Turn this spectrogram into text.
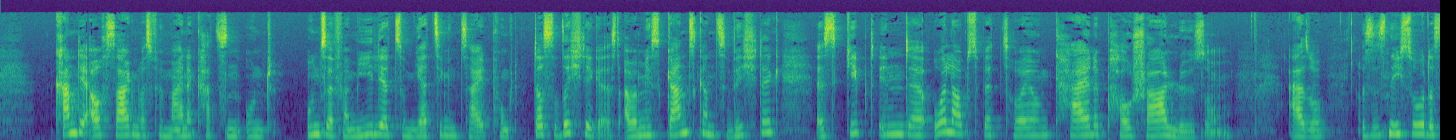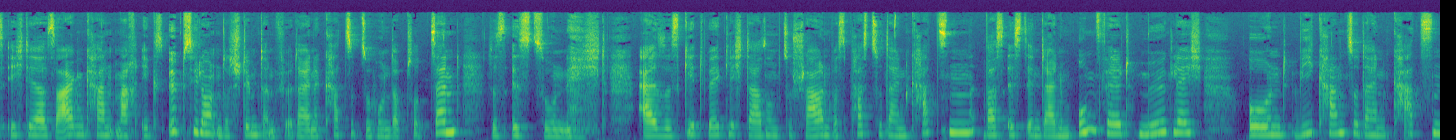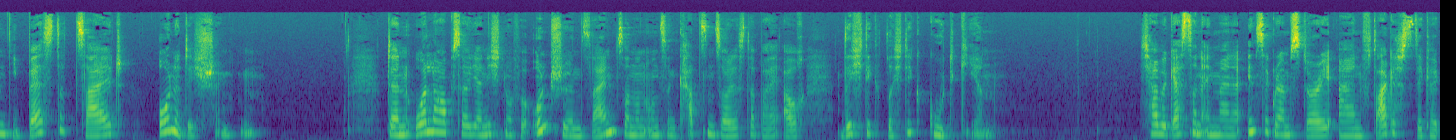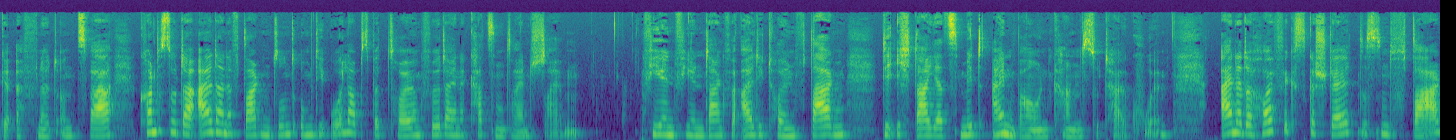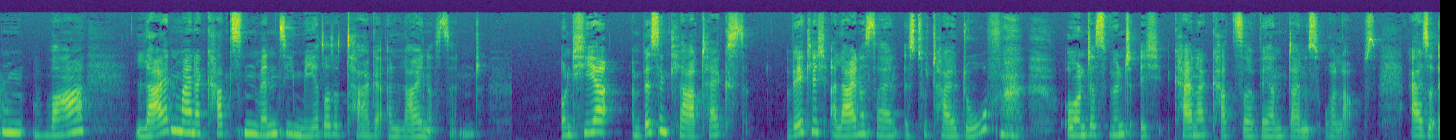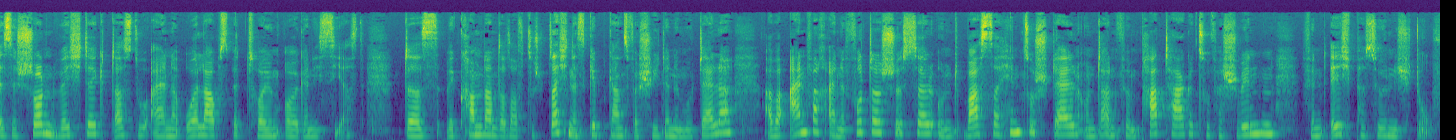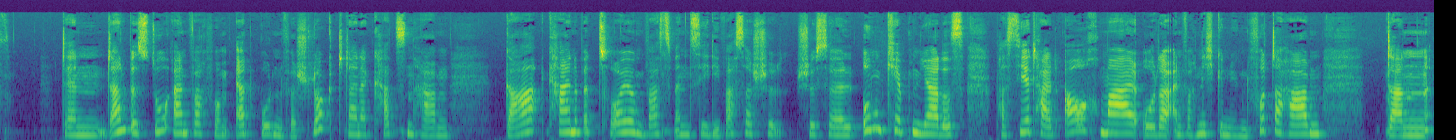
kann dir auch sagen, was für meine Katzen und unsere Familie zum jetzigen Zeitpunkt das Richtige ist. Aber mir ist ganz, ganz wichtig, es gibt in der Urlaubsbetreuung keine Pauschallösung. Also es ist nicht so, dass ich dir sagen kann, mach XY und das stimmt dann für deine Katze zu 100 Prozent. Das ist so nicht. Also es geht wirklich darum zu schauen, was passt zu deinen Katzen, was ist in deinem Umfeld möglich und wie kannst du deinen Katzen die beste Zeit ohne dich schenken. Denn Urlaub soll ja nicht nur für uns schön sein, sondern unseren Katzen soll es dabei auch richtig, richtig gut gehen. Ich habe gestern in meiner Instagram Story einen Fragesticker geöffnet und zwar konntest du da all deine Fragen rund um die Urlaubsbetreuung für deine Katzen reinschreiben. Vielen, vielen Dank für all die tollen Fragen, die ich da jetzt mit einbauen kann. Ist total cool. Eine der häufigst gestelltesten Fragen war, leiden meine Katzen, wenn sie mehrere Tage alleine sind? Und hier ein bisschen Klartext wirklich alleine sein ist total doof und das wünsche ich keiner Katze während deines Urlaubs. Also es ist schon wichtig, dass du eine Urlaubsbetreuung organisierst. Das, wir kommen dann darauf zu sprechen, es gibt ganz verschiedene Modelle, aber einfach eine Futterschüssel und Wasser hinzustellen und dann für ein paar Tage zu verschwinden, finde ich persönlich doof. Denn dann bist du einfach vom Erdboden verschluckt, deine Katzen haben gar keine Betreuung. Was, wenn sie die Wasserschüssel umkippen? Ja, das passiert halt auch mal oder einfach nicht genügend Futter haben. Dann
